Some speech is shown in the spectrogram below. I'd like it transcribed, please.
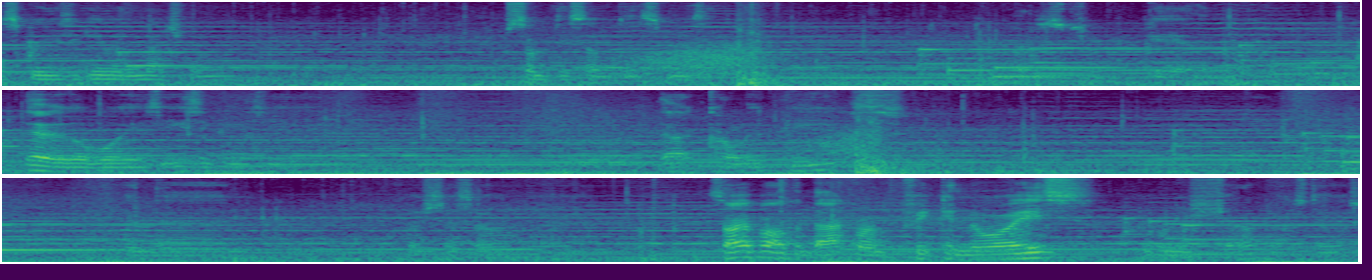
Squeezy, give me a natural. Something, something smooth. Okay, there we go, boys. Easy peasy. That color, please. And then push this over. Sorry about the background freaking noise. Shut up downstairs.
